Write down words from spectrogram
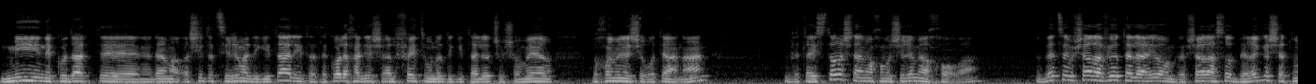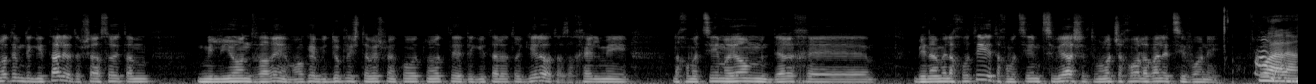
מנקודת, אה, אני יודע מה, ראשית הצירים הדיגיטלית, אז לכל אחד יש אלפי תמונות דיגיטליות שהוא שומר בכל מיני שירותי ענן, ואת ההיסטוריה שלנו אנחנו משאירים מאחורה, ובעצם אפשר להביא אותה להיום, ואפשר לעשות, ברגע שהתמונות הן דיגיטליות, אפשר לעשות איתן מיליון דברים, אוקיי? בדיוק להשתמש במקומות תמונות אה, דיגיטליות רגילות, אז החל מ... אנחנו מציעים היום דרך... אה, בינה מלאכותית, אנחנו מציעים צביעה של תמונות שחור לבן לצבעוני. וואלה,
